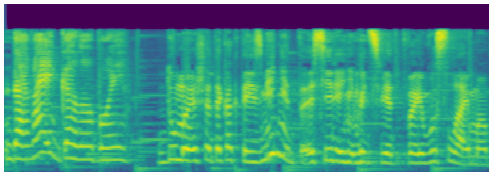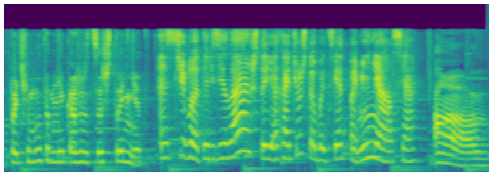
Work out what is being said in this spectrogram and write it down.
Давай голубой. Думаешь, это как-то изменит э, сиреневый цвет твоего слайма? Почему-то мне кажется, что нет. А с чего ты взяла, что я хочу, чтобы цвет поменялся? А,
